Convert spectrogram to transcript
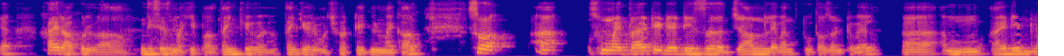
Yeah. Hi, Rahul. Uh, this is Mahipal. Thank you. Uh, thank you very much for taking my call. So, uh, so my priority date is uh, Jan 11, 2012. Uh, um, I did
